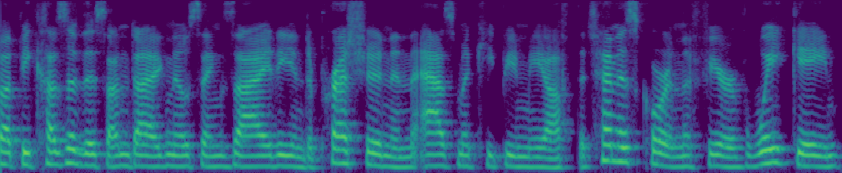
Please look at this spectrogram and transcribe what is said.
But because of this undiagnosed anxiety and depression and asthma keeping me off the tennis court and the fear of weight gain,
